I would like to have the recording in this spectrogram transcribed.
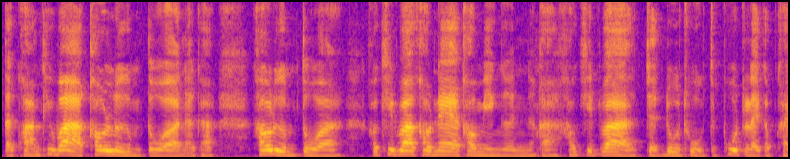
แต่ความที่ว่าเขาลืมตัวนะคะเขาลืมตัว เขาคิดว่าเขาแน่เขามีเงินนะคะเขาคิดว่าจะดูถูกจะพูดอะไรกับใคร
